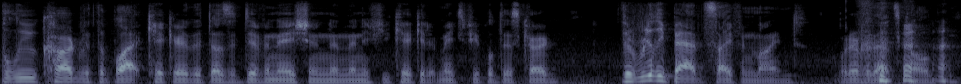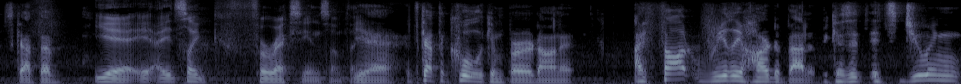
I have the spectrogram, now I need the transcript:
blue card with the black kicker that does a divination, and then if you kick it, it makes people discard. The really bad Siphon Mind, whatever that's called. It's got the Yeah, it's like Phyrexian something. yeah, it's got the cool looking bird on it. I thought really hard about it because it, it's doing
